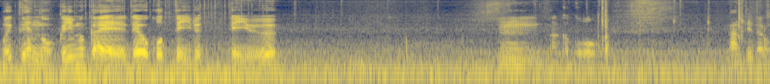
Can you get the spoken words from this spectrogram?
保育園の送り迎えで起こっているっていううんなんかこうなんて言うんだろ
